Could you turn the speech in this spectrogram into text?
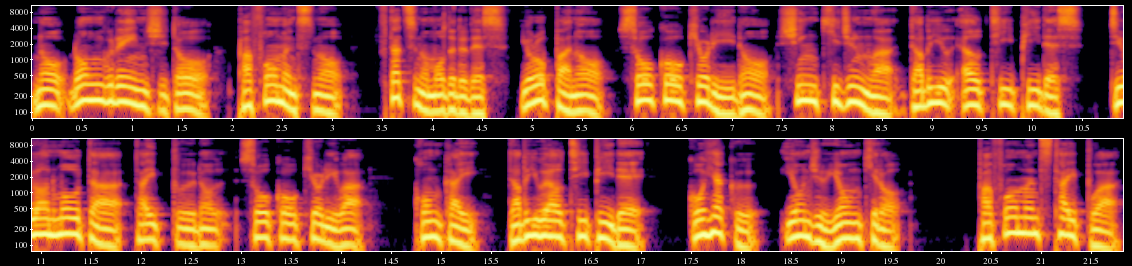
のロングレンジとパフォーマンスの2つのモデルです。ヨーロッパの走行距離の新基準は WLTP です。デュアルモータータイプの走行距離は今回 WLTP で544キロ。パフォーマンスタイプは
